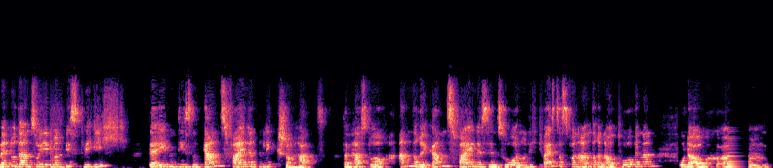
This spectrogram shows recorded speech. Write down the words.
wenn du dann so jemand bist wie ich, der eben diesen ganz feinen Blick schon hat, dann hast du auch andere ganz feine Sensoren. Und ich weiß das von anderen Autorinnen oder auch ähm,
